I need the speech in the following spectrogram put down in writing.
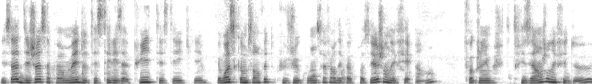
Et ça, déjà, ça permet de tester les appuis, de tester l'équilibre. Et moi, c'est comme ça, en fait, que j'ai commencé à faire des pas croisés. J'en ai fait un fois que j'en ai maîtrisé un, j'en ai fait deux,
